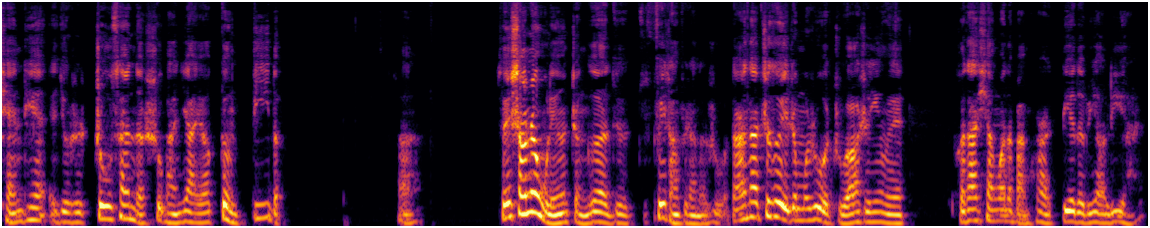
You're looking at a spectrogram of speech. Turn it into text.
前天也就是周三的收盘价要更低的啊，所以上证五零整个就非常非常的弱。当然，它之所以这么弱，主要是因为和它相关的板块跌的比较厉害。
